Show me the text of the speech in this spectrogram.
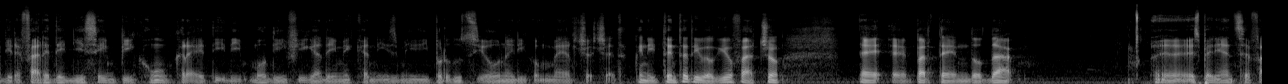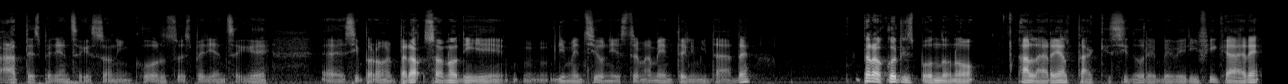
dire, fare degli esempi concreti di modifica dei meccanismi di produzione, di commercio, eccetera. Quindi il tentativo che io faccio è eh, partendo da eh, esperienze fatte, esperienze che sono in corso, esperienze che eh, si provano, però sono di dimensioni estremamente limitate, però corrispondono alla realtà che si dovrebbe verificare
